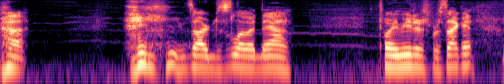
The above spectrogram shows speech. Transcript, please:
it's hard to slow it down. 20 meters per second.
